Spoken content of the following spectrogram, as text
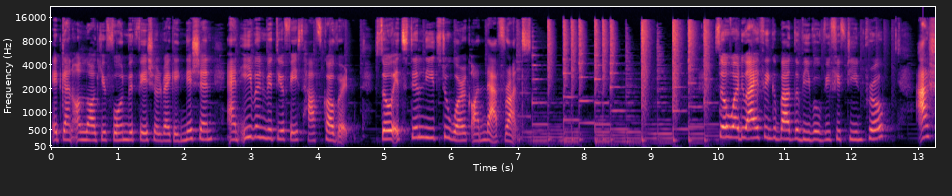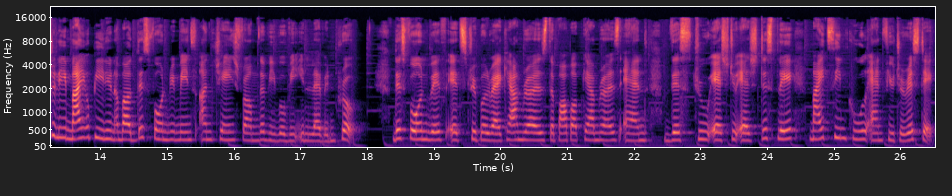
It can unlock your phone with facial recognition and even with your face half covered. So it still needs to work on that front. So what do I think about the Vivo V15 Pro? Actually, my opinion about this phone remains unchanged from the Vivo V11 Pro. This phone with its triple rear cameras, the pop-up cameras and this true edge-to-edge -edge display might seem cool and futuristic.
